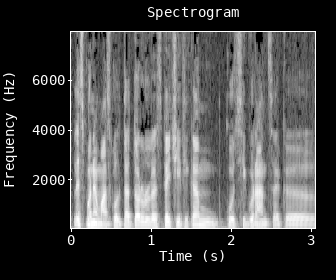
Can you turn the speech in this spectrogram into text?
le spunem ascultătorul, specificăm cu siguranță că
